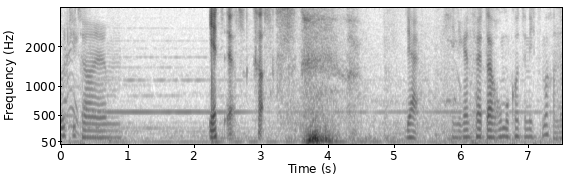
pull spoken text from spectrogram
Ulti-Time. Jetzt erst. Krass. Ja, ich hing die ganze Zeit da rum und konnte nichts machen, ne?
